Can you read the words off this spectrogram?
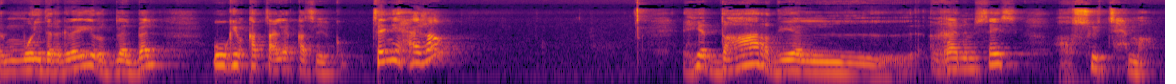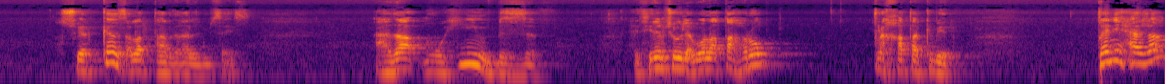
المولد آه، الركراكي يرد لها البال وكيبقى التعليقات لكم ثاني حاجة هي الدار ديال غانم سايس خصو يتحمى خصو يركز على الدار ديال غانم سايس. هذا مهم بزاف حيت إلا مشاو يلعبوا لا طهروا خطر كبير. ثاني حاجة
